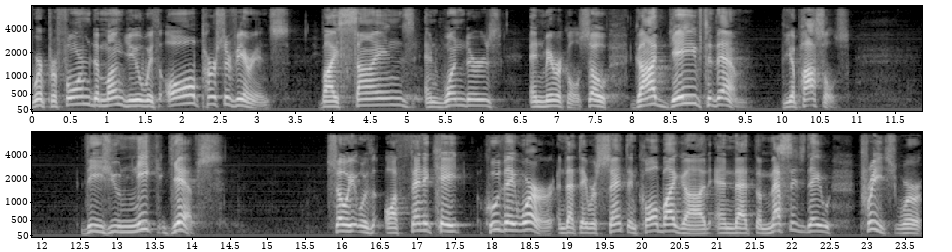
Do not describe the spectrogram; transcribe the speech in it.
were performed among you with all perseverance by signs and wonders and miracles. So God gave to them, the apostles, these unique gifts so it would authenticate who they were and that they were sent and called by God and that the message they preached were,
